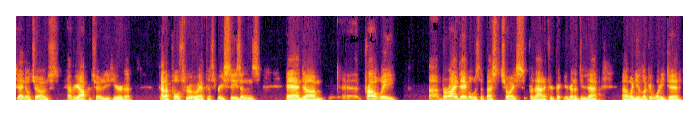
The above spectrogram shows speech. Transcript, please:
Daniel Jones every opportunity here to kind of pull through after three seasons, and um, probably uh, Brian Daboll was the best choice for that if you're you're going to do that uh, when you look at what he did,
